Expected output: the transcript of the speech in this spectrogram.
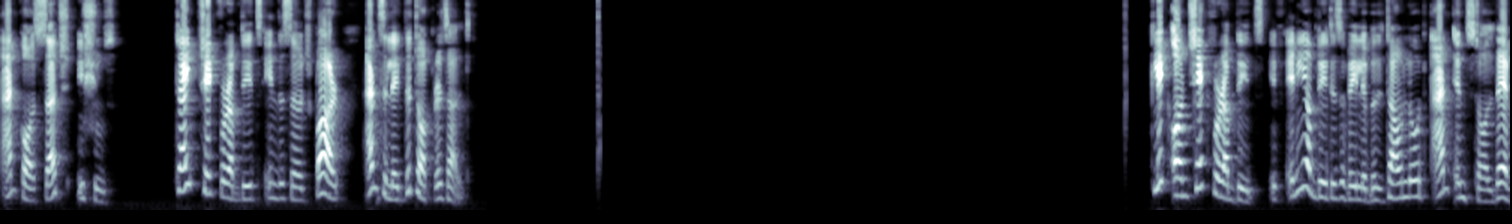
and cause such issues. Type check for updates in the search bar and select the top result. Click on check for updates. If any update is available, download and install them.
